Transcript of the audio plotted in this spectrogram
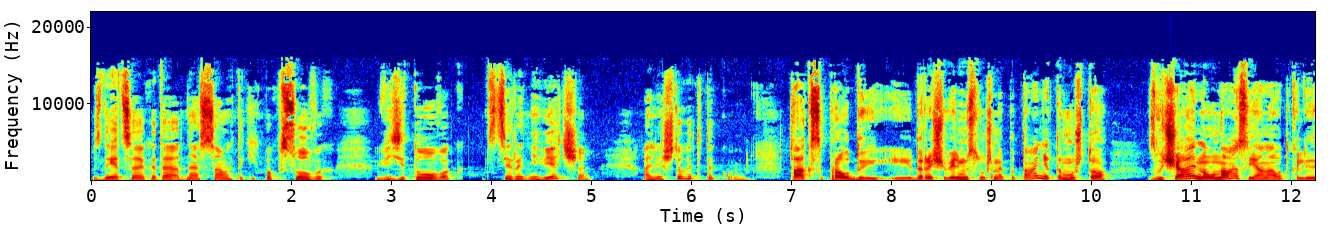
Здаецца гэта адна з самых таких папсовых візітовак сцераднявечча але что гэта такое? Так сапраўды. І дарэчы вельмі слушнае пытанне тому что звычайна у нас я нават калі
